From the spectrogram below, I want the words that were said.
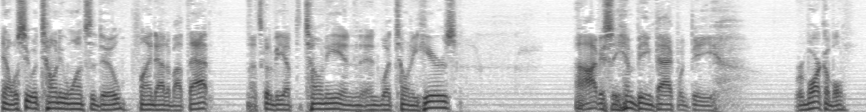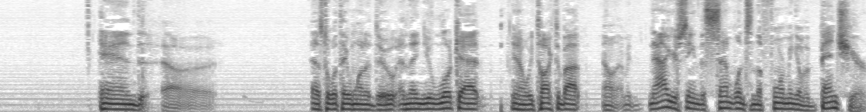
You know, we'll see what Tony wants to do. Find out about that. That's going to be up to Tony and, and what Tony hears. Uh, obviously, him being back would be remarkable. And uh, as to what they want to do, and then you look at, you know, we talked about. You know, I mean, now you're seeing the semblance and the forming of a bench here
